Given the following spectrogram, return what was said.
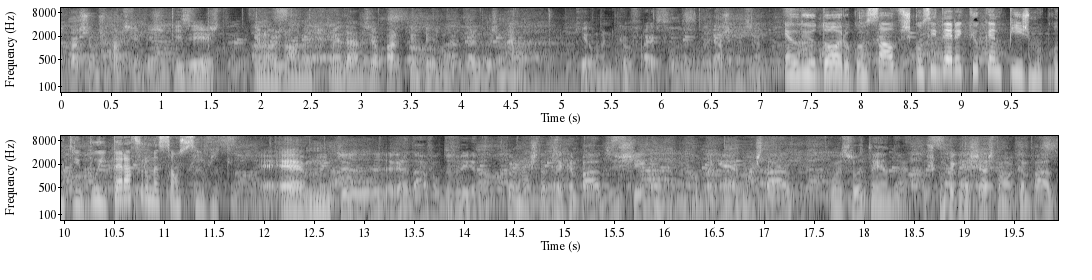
quais são os parques de campismo que existem. E nós normalmente recomendamos é o Parque de Campismo da Ribeira da Janela que é o único que oferece melhores condições. Eliodoro Gonçalves considera que o campismo contribui para a formação cívica. É, é muito agradável de ver quando nós estamos acampados e chega um companheiro mais tarde com a sua tenda, os companheiros já estão acampados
